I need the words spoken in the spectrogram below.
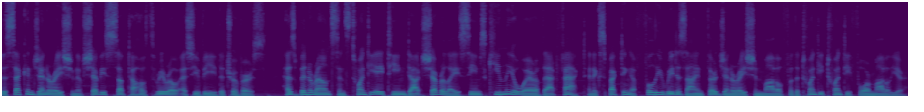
The second generation of Chevy's sub-Tahoe 3-row SUV, the Traverse, has been around since 2018. Chevrolet seems keenly aware of that fact and expecting a fully redesigned third generation model for the 2024 model year.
